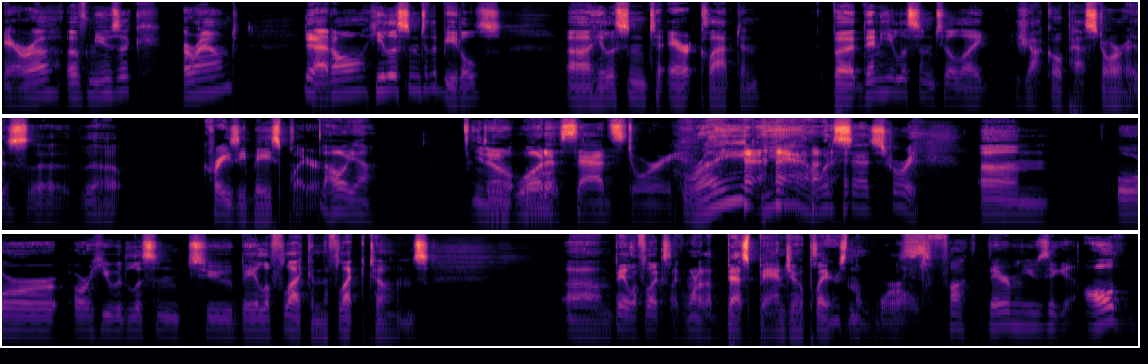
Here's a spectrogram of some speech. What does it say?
era of music around Yeah. at all. He listened to the Beatles. Uh, he listened to Eric Clapton, but then he listened to like Jaco Pastorius, uh, the crazy bass player. Oh yeah. You Dude, know what or- a sad story. right? Yeah, what a sad story. Um, or or he would listen to Bela Fleck and the Flecktones. Um, Bela Fleck's like one of the best banjo players in the world. Fuck their music all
